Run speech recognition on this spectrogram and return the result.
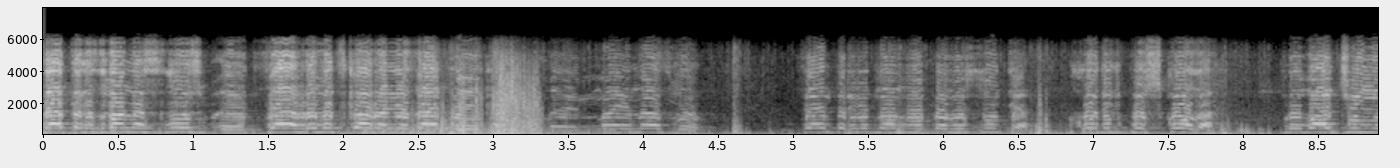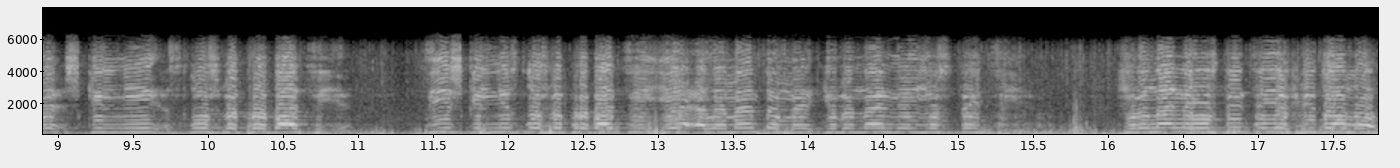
Ця так звана служба, е, ця громадська організація, яка е, має назву Центр відновного правосуддя, ходить по школах, впроваджує шкільні служби пробації. Ці шкільні служби пробації є елементами ювенальної юстиції. Ювенальна юстиція, як відомо,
